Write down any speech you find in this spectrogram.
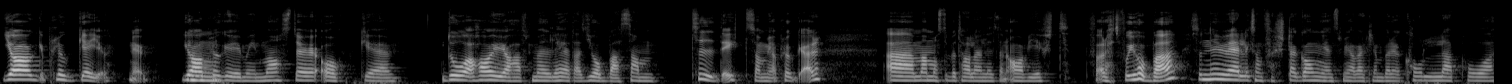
jag pluggar ju nu. Jag pluggar ju min master och eh, då har jag haft möjlighet att jobba samtidigt som jag pluggar. Eh, man måste betala en liten avgift för att få jobba. Så nu är liksom första gången som jag verkligen börjar kolla på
